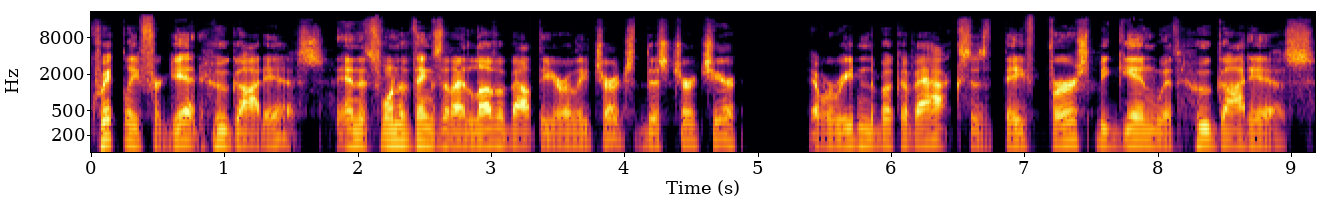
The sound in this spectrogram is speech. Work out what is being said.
quickly forget who God is. And it's one of the things that I love about the early church, this church here that we're reading the book of Acts, is they first begin with who God is.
